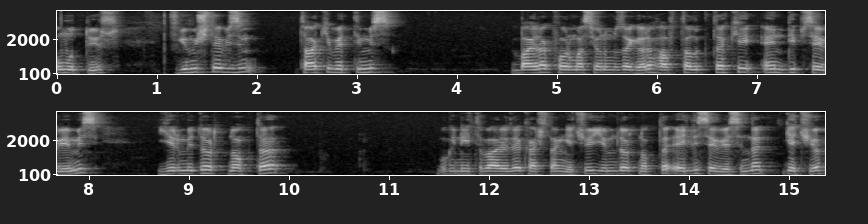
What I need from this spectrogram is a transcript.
umutluyuz. Gümüşte bizim takip ettiğimiz bayrak formasyonumuza göre haftalıktaki en dip seviyemiz 24 nokta bugün itibariyle kaçtan geçiyor? 24.50 seviyesinden geçiyor.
